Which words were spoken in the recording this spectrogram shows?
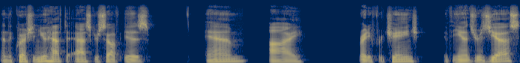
And the question you have to ask yourself is Am I ready for change? If the answer is yes,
